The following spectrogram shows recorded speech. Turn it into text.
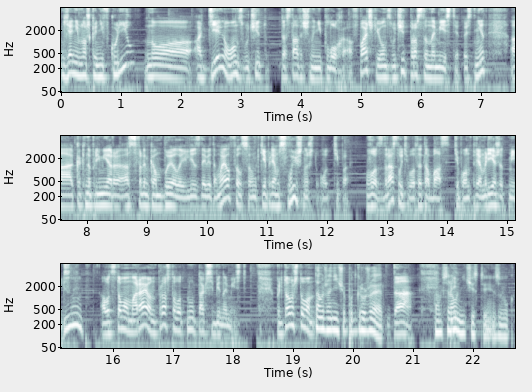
Я немножко не вкурил, но отдельно он звучит достаточно неплохо. А в пачке он звучит просто на месте. То есть нет, а, как, например, с Фрэнком Беллой или с Дэвидом Элфилсом, где прям слышно, что вот типа вот, здравствуйте, вот это бас. Типа он прям режет микс. Ну, а вот с Томом Марай он просто вот, ну, так себе на месте. При том, что... Там же они еще подгружают. Да. Там все равно При... не чистый звук.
